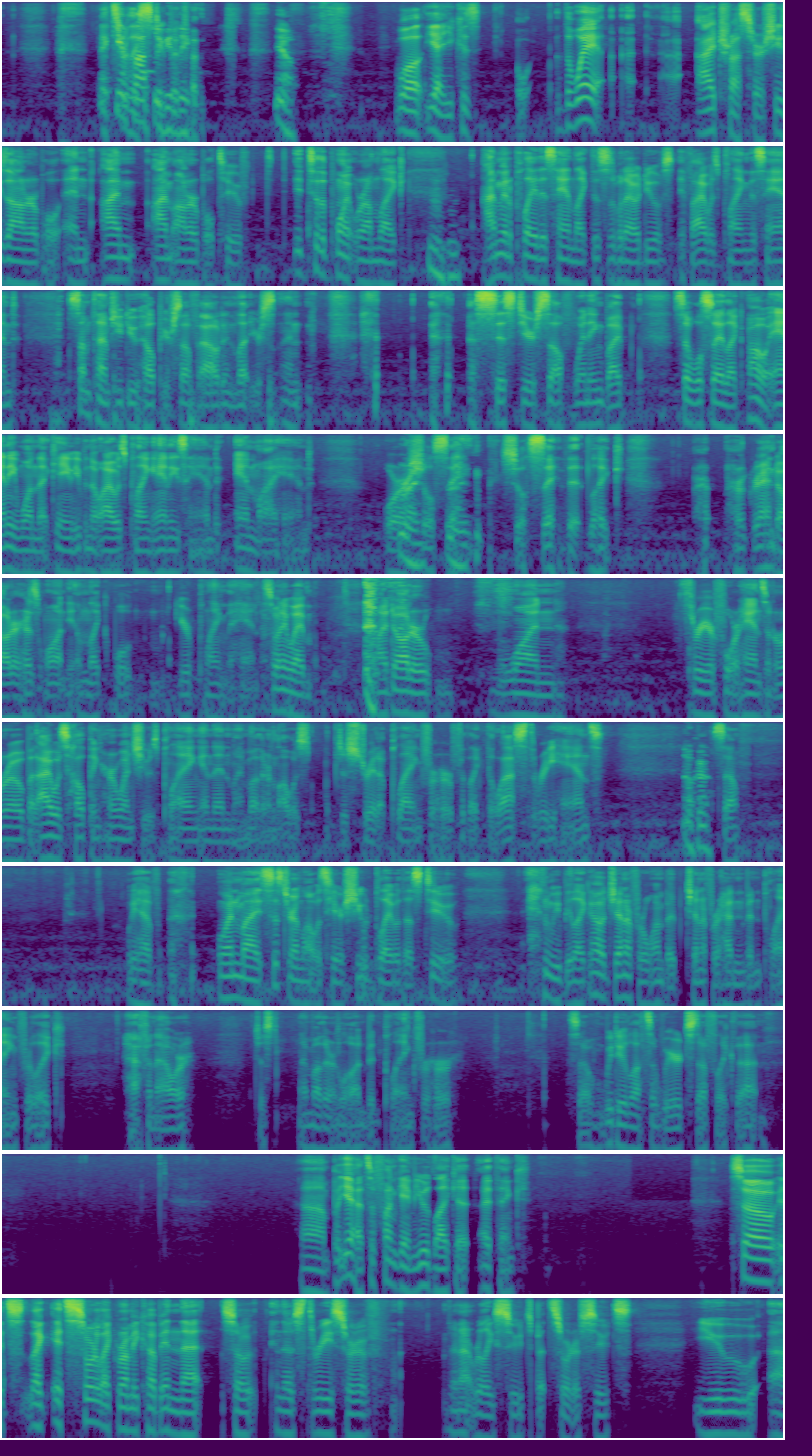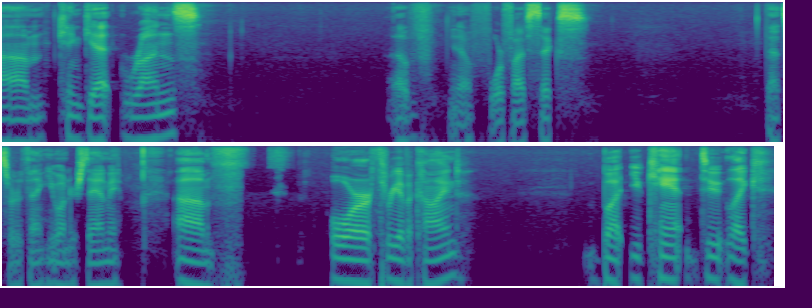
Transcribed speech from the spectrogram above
it's can't really possibly be stupid, legal. Yeah. Well, yeah, because the way I, trust her, she's honorable, and I'm I'm honorable too, It- to the point where I'm like, hmm I'm gonna play this hand like this is what I would do if, if I was playing this hand. Sometimes you do help yourself out and let your and assist yourself winning by. So we'll say like, oh, Annie won that game, even though I was playing Annie's hand and my hand. Or Right, she'll say right. she'll say that like her, her granddaughter has won. I'm like, well, you're playing the hand. So anyway, my daughter won three or four hands in a row, but I was helping her when she was playing, and then my mother-in-law was just straight up playing for her for like the last three hands. Okay. So we have when my sister-in-law was here, she would play with us too, and we'd be like, "Oh, Jennifer won," but Jennifer hadn't been playing for like half an hour. Just my mother-in-law had been playing for her. So we do lots of weird stuff like that. Um, but yeah, it's a fun game. You would like it, I think. So it's like it's sort of like Rummikub in that. So in those three sort of, they're not really suits, but sort of suits. You um, can get runs of you know four, five, six, that sort of thing. You understand me? Um, or three of a kind, but you can't do like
